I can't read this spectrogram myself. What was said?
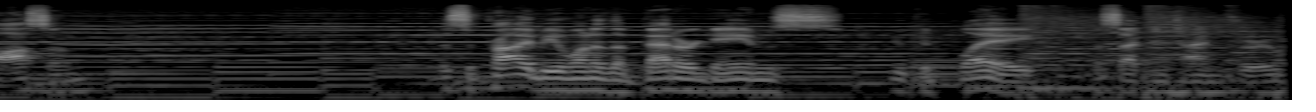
awesome. This would probably be one of the better games you could play a second time through.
